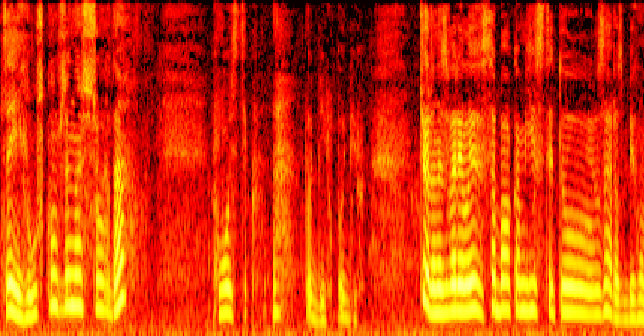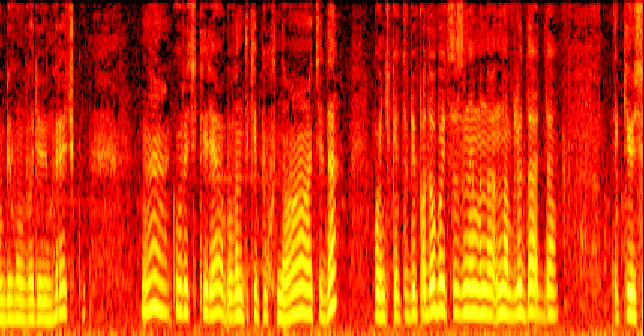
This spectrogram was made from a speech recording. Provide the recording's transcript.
Це ігрушку вже знайшов, да? Хвостик. Побіг, побіг. Вчора не зварили собакам їсти, то зараз бігом-бігом варю їм гречку. На, курочки ряби, вони такі пухнаті, да? Бонечка, тобі подобається за ними наблюдати, да? Такі ось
